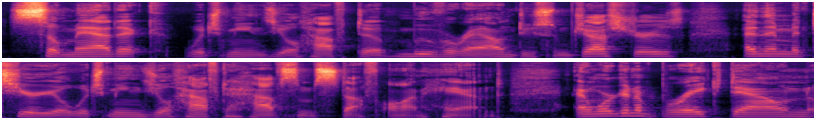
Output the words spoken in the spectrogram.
somatic, which means you'll have to move around, do some gestures, and then material, which means you'll have to have some stuff on hand. And we're going to break down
